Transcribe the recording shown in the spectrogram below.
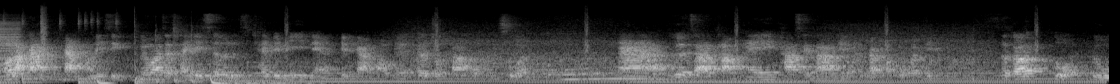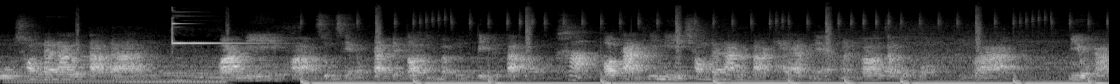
เพราะหลักการการทำเลสิกไม่ว่าจะใช้เลเซอร์หรือใช้เบมีดเนี่ยเป็นการเอาเนื้อกระจกตาออกเป็นส่วนอ่าเพื่อจะทำให้ค่าสายตาเนี่ยมันกลับมาปกติแล้วก็ตรวจดูช่องด้านหน้าลูกตาได้ว่ามีความสุ่มเสี่ยงของการเป็นต้อหินแบบมุมปีหรือเปล่าค่ะเพราะการ ที่มีช่องด้านหน้าลูกตาแคบเนี่ยมันก็จะบ่งบอกถึงว่ามีโอกาส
